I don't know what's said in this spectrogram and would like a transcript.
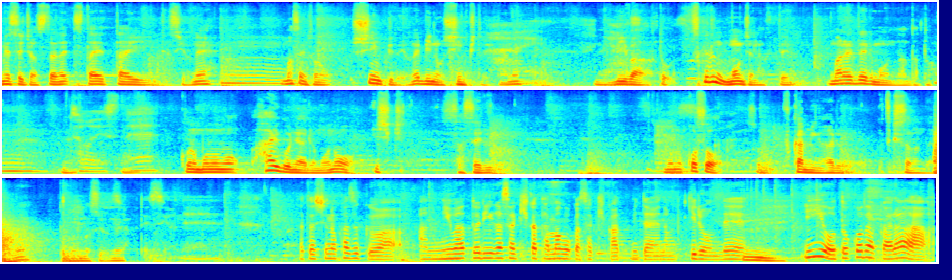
メッセージを伝え伝えたいですよね。まさにその神秘だよね。美の神秘というかね。はい、ね美はと作るもんじゃなくて生まれ出るものなんだと、ね、そうですね。このものの背後にあるものを意識させるものこそその深みがある美しさなんだよね。と思いますよね。そうですよね。私の家族はあの鶏が先か卵が先かみたいな議論で、うん、いい男だから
